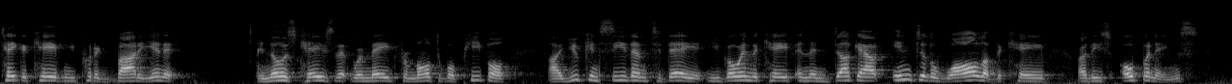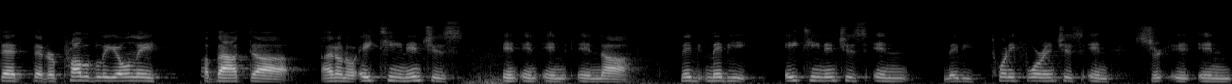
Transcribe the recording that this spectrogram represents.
take a cave and you put a body in it. In those caves that were made for multiple people, uh, you can see them today. You go in the cave and then dug out into the wall of the cave are these openings that, that are probably only about, uh, I don't know, 18 inches in, in, in, in uh, maybe, maybe 18 inches in, maybe 24 inches in, in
